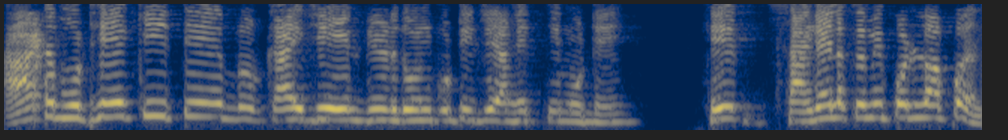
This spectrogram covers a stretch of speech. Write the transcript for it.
आठ मोठे की ते काय जे एक दीड दोन कोटी जे आहेत ते मोठे? हे सांगायला कमी पडलो आपण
